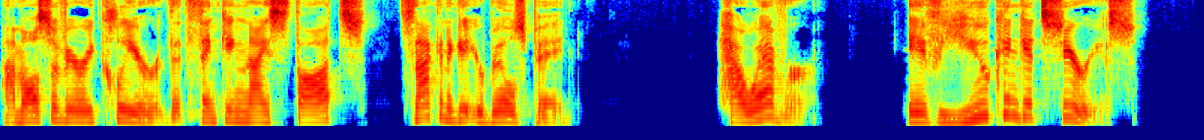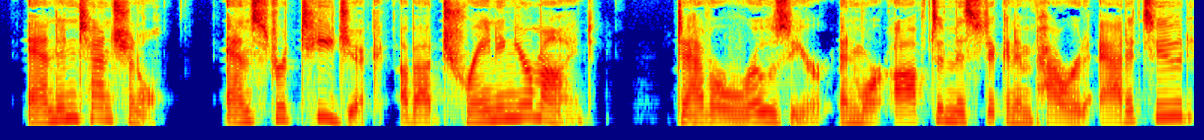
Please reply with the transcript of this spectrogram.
I'm also very clear that thinking nice thoughts, it's not going to get your bills paid. However, if you can get serious and intentional and strategic about training your mind to have a rosier and more optimistic and empowered attitude,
